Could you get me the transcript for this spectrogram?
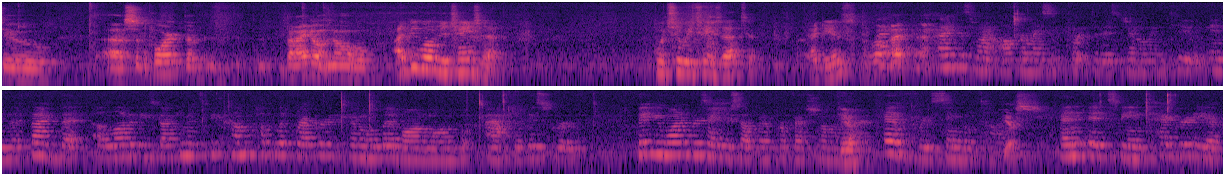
to, uh, support the, but I don't know, I'd be willing to change that. What should we change that to? Ideas? well, I, I just want to offer my support to this gentleman too, in the fact that a lot of these documents become public record and will live on long after this group. But you want to present yourself in a professional Yeah. manner every single time. Yes. And it's the integrity of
